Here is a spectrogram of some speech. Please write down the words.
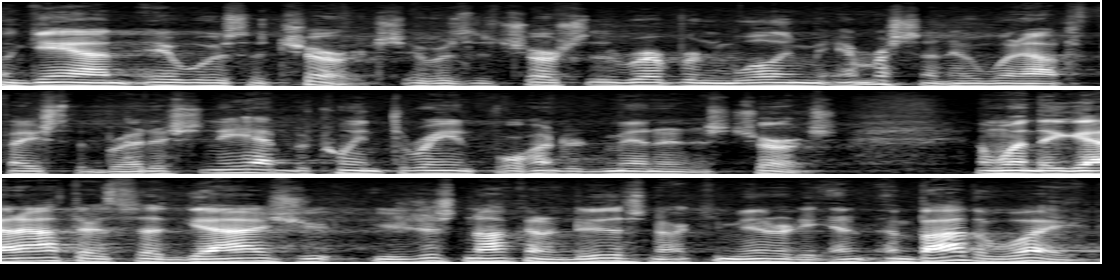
again, it was a church. It was the church of the Reverend William Emerson who went out to face the British, and he had between three and 400 men in his church. And when they got out there, they said, Guys, you, are just not going to do this in our community. And, and by the way,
